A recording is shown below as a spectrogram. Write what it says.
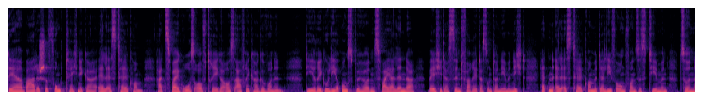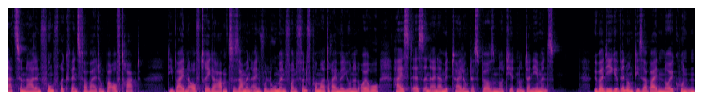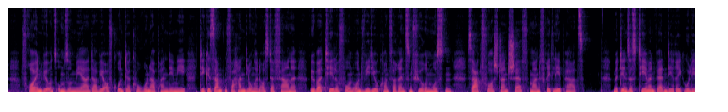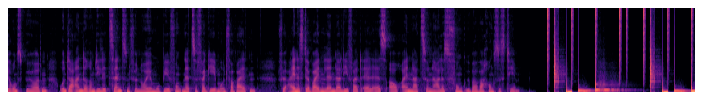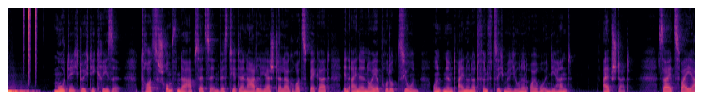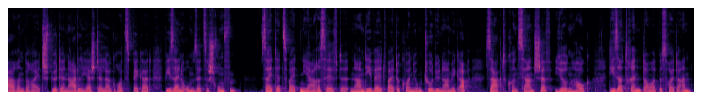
Der badische Funktechniker LS Telkom hat zwei Großaufträge aus Afrika gewonnen. Die Regulierungsbehörden zweier Länder, welche das sind, verrät das Unternehmen nicht, hätten LS Telkom mit der Lieferung von Systemen zur nationalen Funkfrequenzverwaltung beauftragt. Die beiden Aufträge haben zusammen ein Volumen von 5,3 Millionen Euro, heißt es in einer Mitteilung des börsennotierten Unternehmens. Über die Gewinnung dieser beiden Neukunden freuen wir uns umso mehr, da wir aufgrund der Corona-Pandemie die gesamten Verhandlungen aus der Ferne über Telefon- und Videokonferenzen führen mussten, sagt Vorstandschef Manfred Lebherz. Mit den Systemen werden die Regulierungsbehörden unter anderem die Lizenzen für neue Mobilfunknetze vergeben und verwalten. Für eines der beiden Länder liefert LS auch ein nationales Funküberwachungssystem. Mutig durch die Krise. Trotz schrumpfender Absätze investiert der Nadelhersteller Grotz Beckert in eine neue Produktion und nimmt 150 Millionen Euro in die Hand. Albstadt. Seit zwei Jahren bereits spürt der Nadelhersteller Grotz Beckert, wie seine Umsätze schrumpfen. Seit der zweiten Jahreshälfte nahm die weltweite Konjunkturdynamik ab, sagt Konzernchef Jürgen Haug. Dieser Trend dauert bis heute an.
